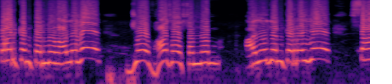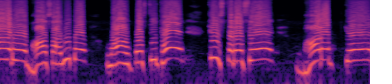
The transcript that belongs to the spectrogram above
कार्यक्रम करने वाले हैं, जो भाषा संगम आयोजन कर रही है, सारे भाषाविद वहाँ उपस्थित है, किस तरह से भारत के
